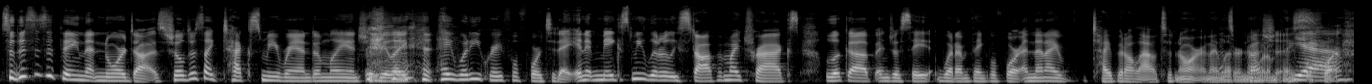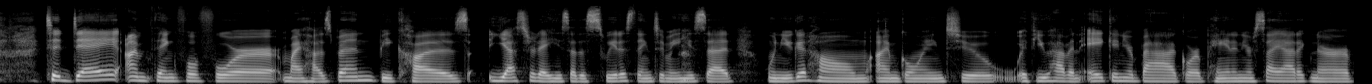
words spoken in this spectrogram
So this is a thing that Noor does. She'll just like text me randomly and she'll be like, "Hey, what are you grateful for today?" And it makes me literally stop in my tracks, look up, and just say what I'm thankful for, and then I type it all out to Noor and I let her know what I'm thankful Yeah. for. Today, I'm thankful for my husband because yesterday he said the sweetest thing to me. He said, When you get home, I'm going to, if you have an ache in your back or a pain in your sciatic nerve,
